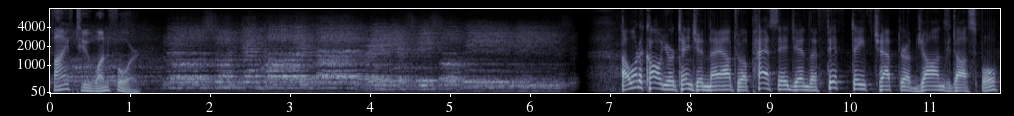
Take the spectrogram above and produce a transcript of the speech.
5214. I want to call your attention now to a passage in the 15th chapter of John's Gospel,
